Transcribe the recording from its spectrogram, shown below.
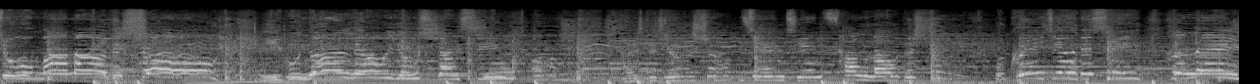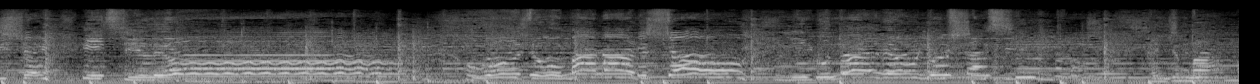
住妈妈的手，一股暖流涌上心头，看着这双渐渐苍老的手，我愧疚的心和泪水一起流。握住妈妈的手，股暖流涌上心头。看着妈妈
